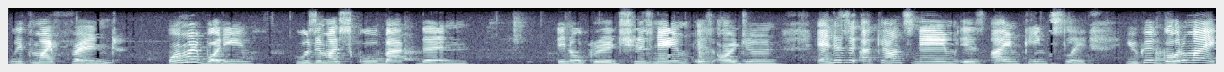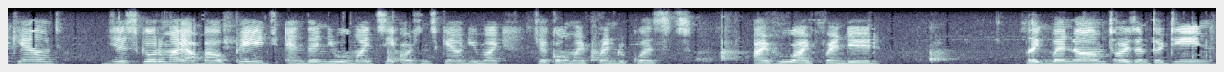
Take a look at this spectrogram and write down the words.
with my friend or my buddy who was in my school back then in Oak Ridge. His name is Arjun and his account's name is I am Kingsley. You could go to my account, just go to my about page and then you might see Arjun's account. You might check all my friend requests, I who I friended. Like Venom, um, Tarzan 13.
